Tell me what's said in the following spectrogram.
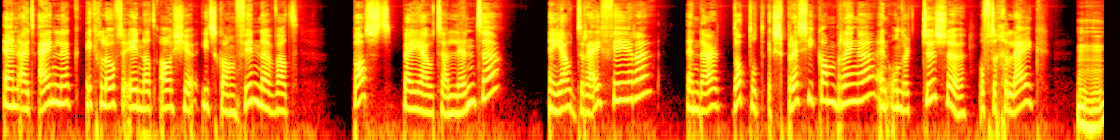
En uiteindelijk, ik geloof erin dat als je iets kan vinden wat past bij jouw talenten en jouw drijfveren. En daar dat tot expressie kan brengen. En ondertussen of tegelijk Mhm.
